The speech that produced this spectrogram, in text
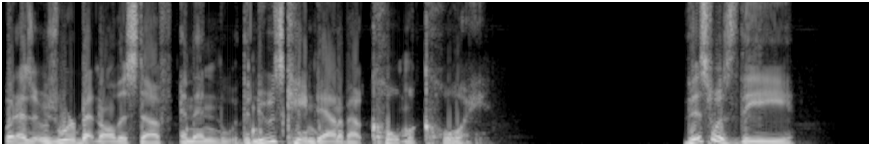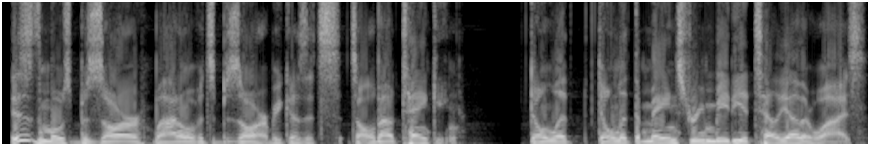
But as it was, we were betting all this stuff, and then the news came down about Colt McCoy. This was the this is the most bizarre. Well, I don't know if it's bizarre because it's it's all about tanking. Don't let don't let the mainstream media tell you otherwise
